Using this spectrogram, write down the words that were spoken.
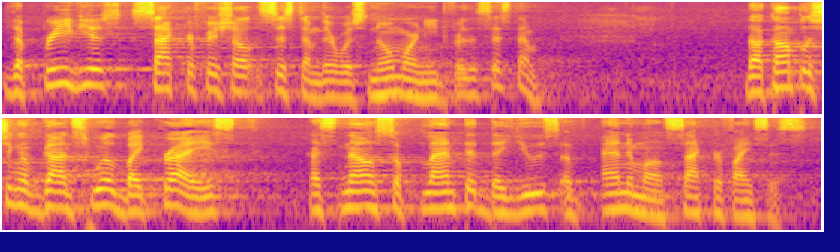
the previous sacrificial system. There was no more need for the system. The accomplishing of God's will by Christ has now supplanted the use of animal sacrifices.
